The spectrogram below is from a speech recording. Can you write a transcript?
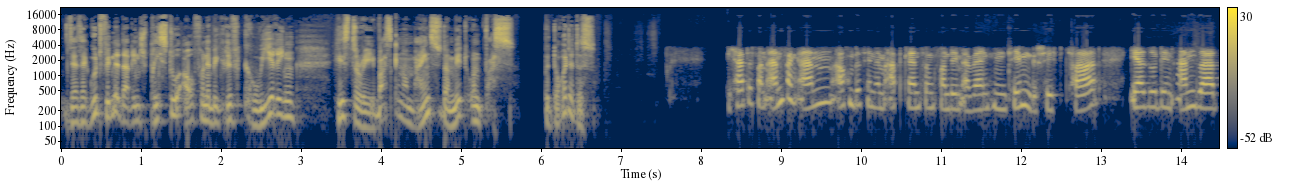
sehr, sehr gut finde. Darin sprichst du auch von dem Begriff Queering History. Was genau meinst du damit und was bedeutet es? Ich hatte von Anfang an auch ein bisschen in Abgrenzung von dem erwähnten Themengeschichtspfad eher so den Ansatz,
